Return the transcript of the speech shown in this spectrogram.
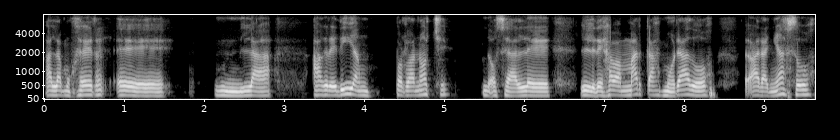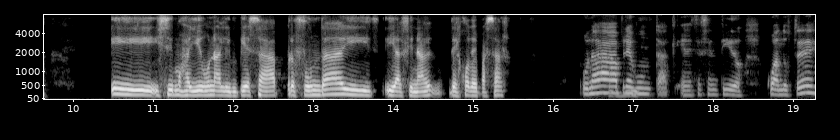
a la mujer eh, la agredían por la noche, o sea, le dejaban marcas, morados, arañazos, y hicimos allí una limpieza profunda y al final dejó de pasar. Una pregunta en este sentido, cuando ustedes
